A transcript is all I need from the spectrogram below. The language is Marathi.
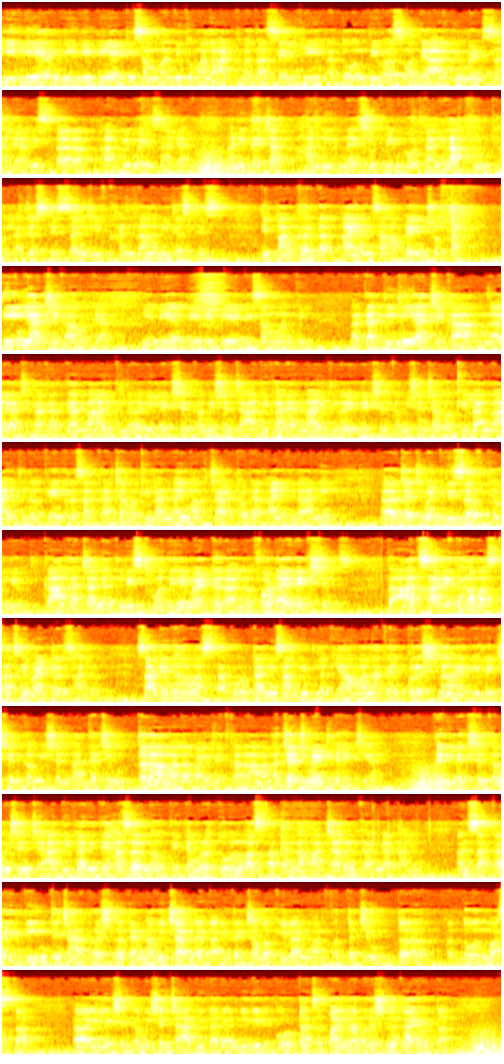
ईव्हीएम व्हीव्हीपीएटी संबंधी तुम्हाला आठवत असेल की दोन दिवसमध्ये आर्ग्युमेंट्स झाल्या विस्तार आर्ग्युमेंट झाल्या. आणि त्याच्यात हा निर्णय सुप्रीम कोर्टाने राखून ठेवला. जस्टिस संजीव खन्ना आणि जस्टिस दीपांकर दत्ता यांचा हा बेंच होता. तीन याचिका होत्या ईव्हीएम व्हीव्हीपीएटी संबंधी. त्या तिन्ही याचिका याचिकाकर्त्यांना ऐकलं इलेक्शन कमिशनच्या अधिकाऱ्यांना ऐकलं इलेक्शन कमिशनच्या वकिलांना ऐकलं केंद्र सरकारच्या वकिलांनाही मागच्या आठवड्यात ऐकलं आणि जजमेंट रिझर्व्ह ठेवली होती. काल अचानक लिस्टमध्ये हे मॅटर आलं फॉर डायरेक्शन्स तर आज साडेदहा वाजताच हे मॅटर झालं. साडेदहा वाजता कोर्टाने सांगितलं की आम्हाला काही प्रश्न आहेत इलेक्शन कमिशनला त्याची उत्तरं आम्हाला पाहिजेत कारण आम्हाला जजमेंट लिहायची आहे. तर इलेक्शन कमिशनचे अधिकारी ते हजर नव्हते. त्यामुळे दोन वाजता त्यांना पाचारण करण्यात आलं. आणि सकाळी तीन ते चार प्रश्न त्यांना विचारण्यात आले. त्यांच्या वकिलांमार्फत त्याची उत्तरं दोन वाजता इलेक्शन कमिशनच्या अधिकाऱ्यांनी दिले. कोर्टाचा पहिला प्रश्न काय होता?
